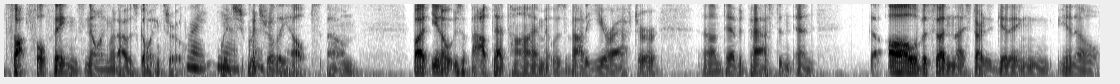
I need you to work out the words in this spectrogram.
thoughtful things knowing what i was going through Right. Yeah, which which really helped um, but you know it was about that time it was about a year after um, deb had passed and and all of a sudden i started getting you know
